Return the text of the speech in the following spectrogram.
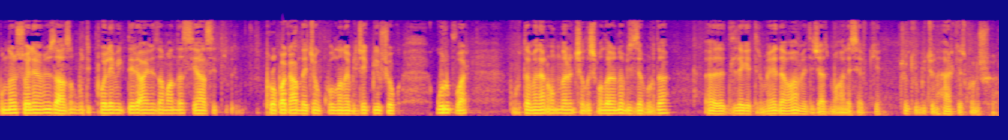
Bunları söylememiz lazım. Bu tip polemikleri aynı zamanda siyasi propaganda için kullanabilecek birçok grup var. Muhtemelen onların çalışmalarını biz de burada e, dile getirmeye devam edeceğiz maalesef ki. Çünkü bütün herkes konuşuyor.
